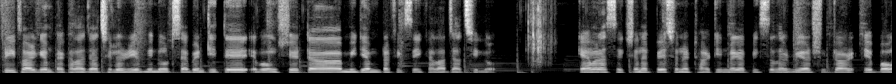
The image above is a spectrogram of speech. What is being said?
ফ্রি ফায়ার গেমটা খেলা যাচ্ছিল রিয়েলমি নোট সেভেন্টিতে এবং সেটা মিডিয়াম গ্রাফিক্সেই খেলা যাচ্ছিল। ক্যামেরা সেকশনে পেছনে থার্টিন মেগাপিক্সেলের রিয়ার শুটার এবং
